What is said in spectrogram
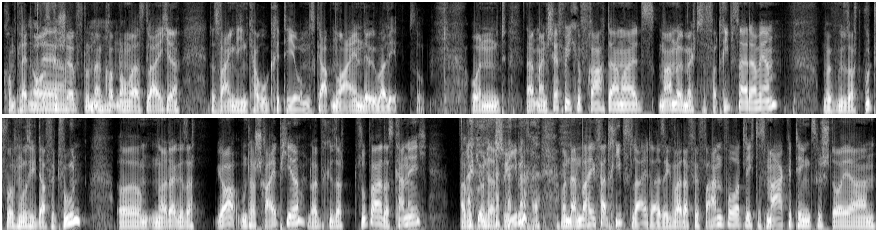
komplett Ja, ausgeschöpft und dann kommt noch mal das Gleiche. Das war eigentlich ein K.O.-Kriterium. Es gab nur einen, der überlebt. So. Und dann hat mein Chef mich gefragt damals, Manuel, möchtest du Vertriebsleiter werden? Und da habe ich gesagt, gut, was muss ich dafür tun? Ähm, dann hat er gesagt, ja, unterschreib hier. Da habe ich gesagt, super, das kann ich. Habe ich unterschrieben und dann war ich Vertriebsleiter. Also ich war dafür verantwortlich, das Marketing zu steuern,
